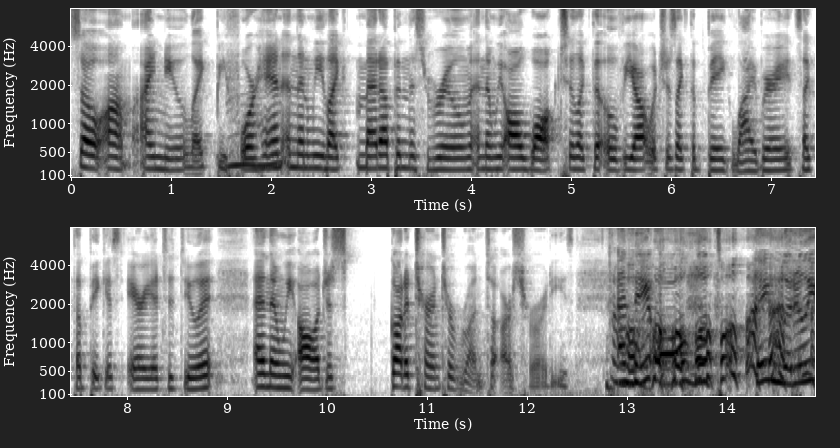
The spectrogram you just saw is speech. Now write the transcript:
So um I knew like beforehand and then we like met up in this room and then we all walked to like the Oviatt, which is like the big library. It's like the biggest area to do it. And then we all just got a turn to run to our sororities. And they all looked they literally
